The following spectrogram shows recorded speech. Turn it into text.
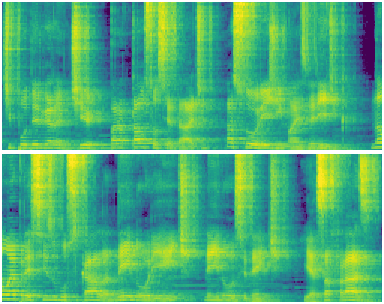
de poder garantir para tal sociedade a sua origem mais verídica. Não é preciso buscá-la nem no Oriente nem no Ocidente. E essa frase,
